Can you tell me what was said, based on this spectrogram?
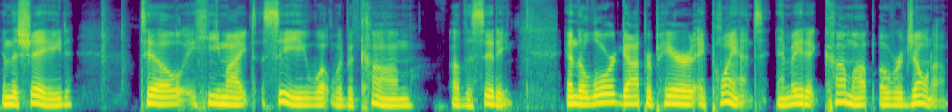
in the shade." Till he might see what would become of the city. And the Lord God prepared a plant and made it come up over Jonah,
